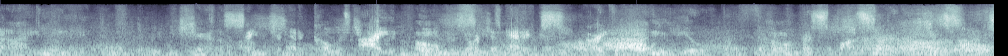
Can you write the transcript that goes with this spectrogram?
I did. We share the same genetic codes. I own your genetics. I own you. Your responsibility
